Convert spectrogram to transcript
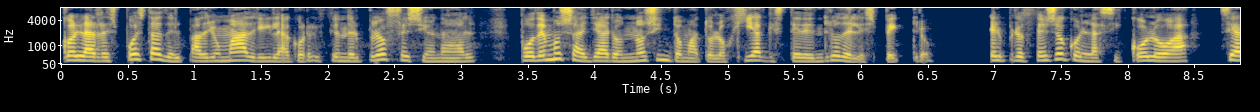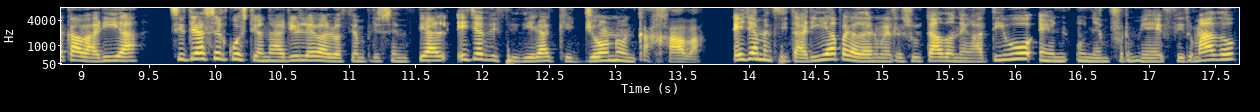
Con las respuestas del padre o madre y la corrección del profesional, podemos hallar o no sintomatología que esté dentro del espectro. El proceso con la psicóloga se acabaría si tras el cuestionario y la evaluación presencial ella decidiera que yo no encajaba. Ella me citaría para darme el resultado negativo en un informe firmado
